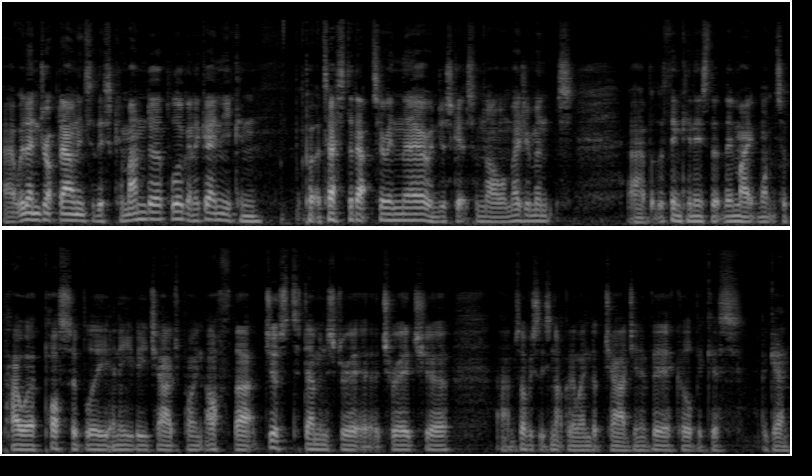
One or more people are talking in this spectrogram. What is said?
Uh, we then drop down into this commando plug. And again, you can put a test adapter in there and just get some normal measurements. Uh, but the thinking is that they might want to power possibly an EV charge point off that just to demonstrate at a trade show. Um, so obviously it's not going to end up charging a vehicle because, again,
